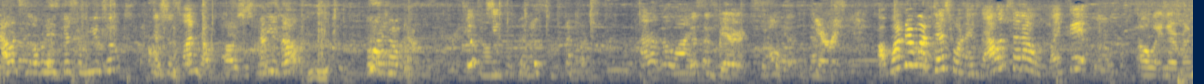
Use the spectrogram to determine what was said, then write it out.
Alex is opening his gifts from you too? It's just fun. How do you know? I don't know why. This is Garrett. Oh, Garrett. I wonder what this one is. Alex said I would like it. Oh, wait, never mind.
